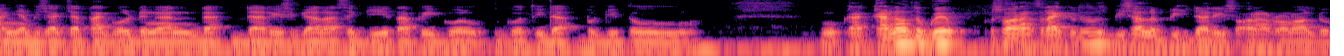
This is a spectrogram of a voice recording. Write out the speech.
Hanya bisa cetak gol dengan da dari segala segi tapi gue gue tidak begitu karena untuk gue seorang striker itu bisa lebih dari seorang Ronaldo.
